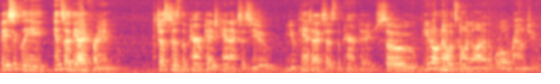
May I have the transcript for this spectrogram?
Basically, inside the iframe, just as the parent page can't access you, you can't access the parent page. So you don't know what's going on in the world around you.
